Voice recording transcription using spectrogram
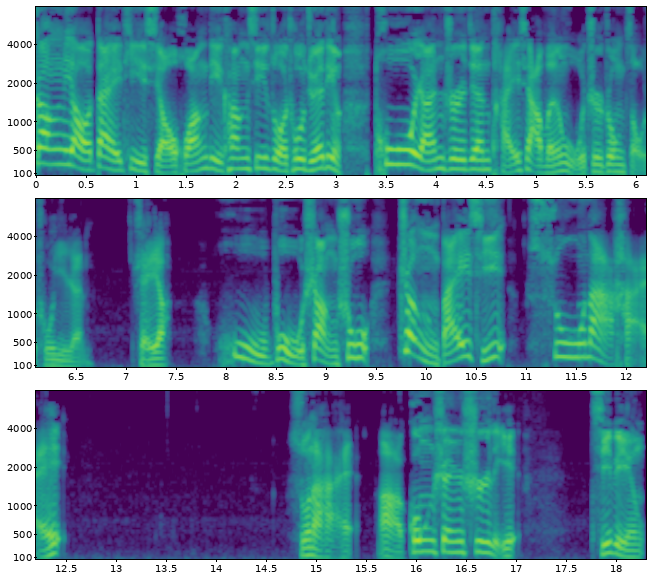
刚要代替小皇帝康熙做出决定，突然之间，台下文武之中走出一人，谁呀？户部尚书正白旗苏纳海。苏纳海。啊！躬身施礼，启禀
